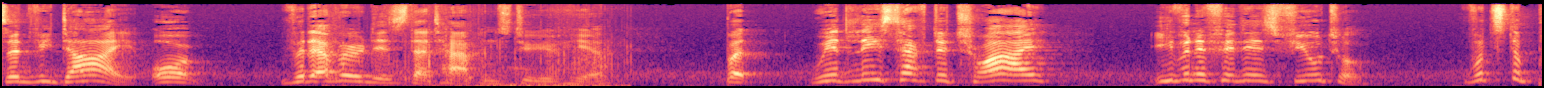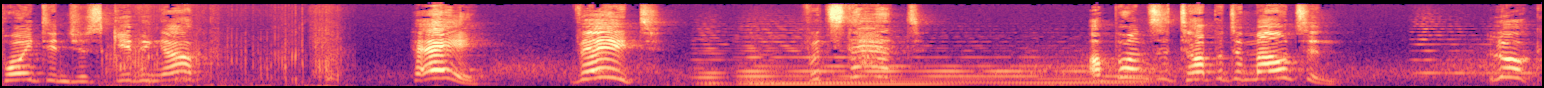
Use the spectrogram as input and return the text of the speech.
then we die, or whatever it is that happens to you here. But we at least have to try, even if it is futile. What's the point in just giving up? Hey! Wait! What's that? Up on the top of the mountain. Look!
